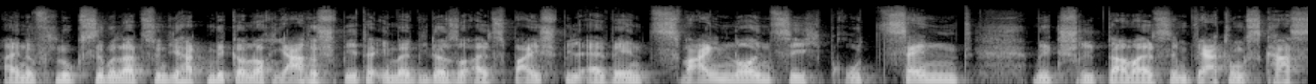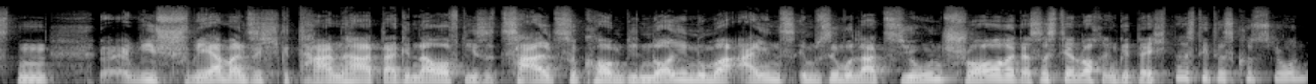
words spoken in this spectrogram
eine Flugsimulation, die hat Micker noch Jahre später immer wieder so als Beispiel erwähnt. 92 Prozent. Mick schrieb damals im Wertungskasten, äh, wie schwer man sich getan hat, da genau auf diese Zahl zu kommen. Die neue Nummer 1 im Simulationsgenre, das ist ja noch im Gedächtnis, die Diskussion?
